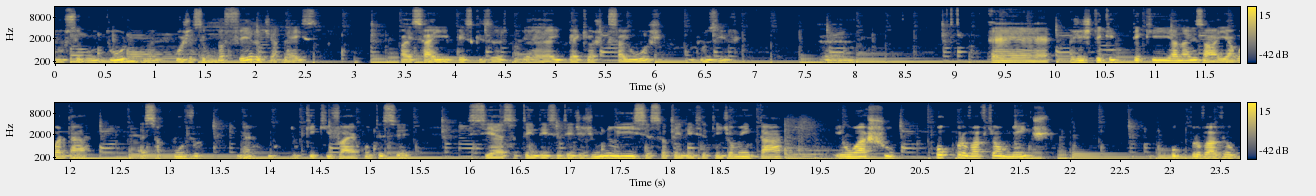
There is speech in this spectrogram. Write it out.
do segundo turno, né? hoje é segunda-feira, dia 10, vai sair pesquisa é, IPEC, eu acho que saiu hoje, inclusive. É, é, a gente tem que, tem que analisar e aguardar essa curva né, do que, que vai acontecer. Se essa tendência tende a diminuir, se essa tendência tende a aumentar, eu acho pouco provável que aumente, pouco provável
